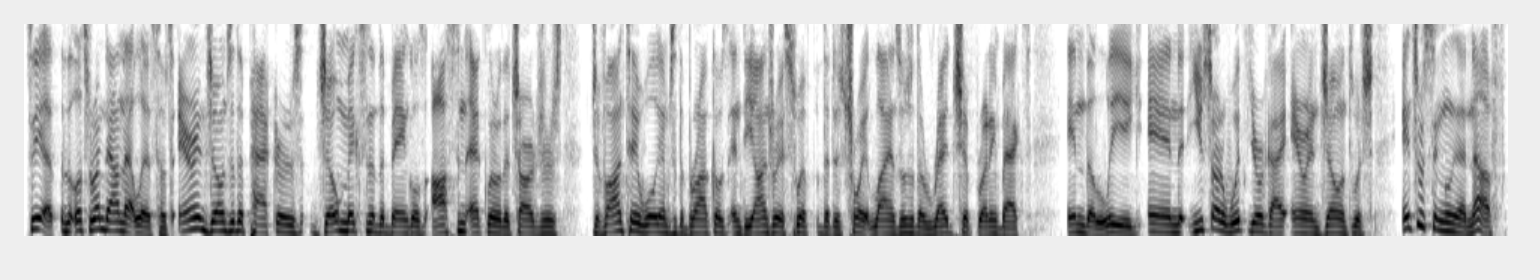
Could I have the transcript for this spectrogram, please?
So yeah, let's run down that list. So it's Aaron Jones of the Packers, Joe Mixon of the Bengals, Austin Ekeler of the Chargers, Javonte Williams of the Broncos, and D'Andre Swift of the Detroit Lions. Those are the red chip running backs in the league. And you started with your guy Aaron Jones, which interestingly enough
